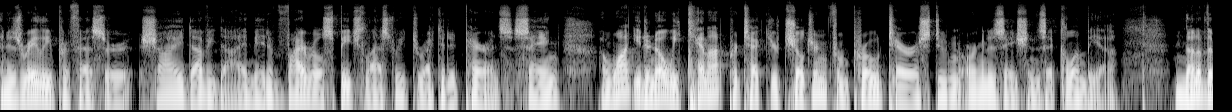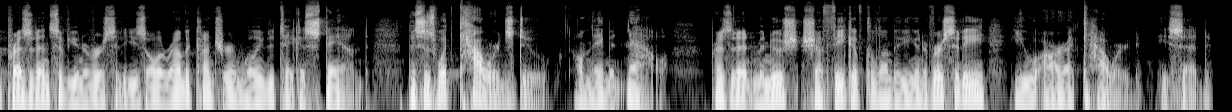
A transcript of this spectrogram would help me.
An Israeli professor, Shai Davidai, made a viral speech last week directed at parents, saying, I want you to know we cannot protect your children from pro terror student organizations at Columbia. None of the presidents of universities all around the country are willing to take a stand. This is what cowards do. I'll name it now. President Minouche Shafik of Columbia University, you are a coward, he said.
